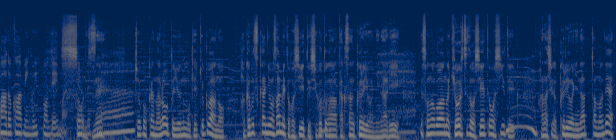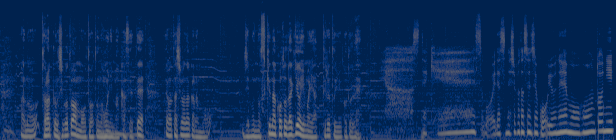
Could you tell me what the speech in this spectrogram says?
バードカービング一本で今やってるんですね。彫刻家になろうというのも結局はあの博物館に収めてほしいという仕事がたくさん来るようになりでその後あの教室で教えてほしいといううん。話が来るようになったのであのトラックの仕事はもう弟の方に任せてで私はだからもう自分の好きなことだけを今やってるということで敵。すごいですね。柴田先生こういうねもう本当に、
